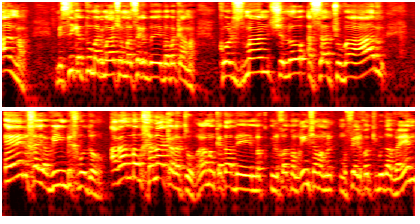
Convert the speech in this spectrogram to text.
עלמא, מסיק כתוב מהגמרא שם במסכת בבבא קמא, כל זמן שלא עשה תשובה האב, אין חייבים בכבודו. הרמב"ם חלק על הטור, הרמב"ם כתב במלכות ממרים, שם מופיע הלכות כיבוד אב ואם,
